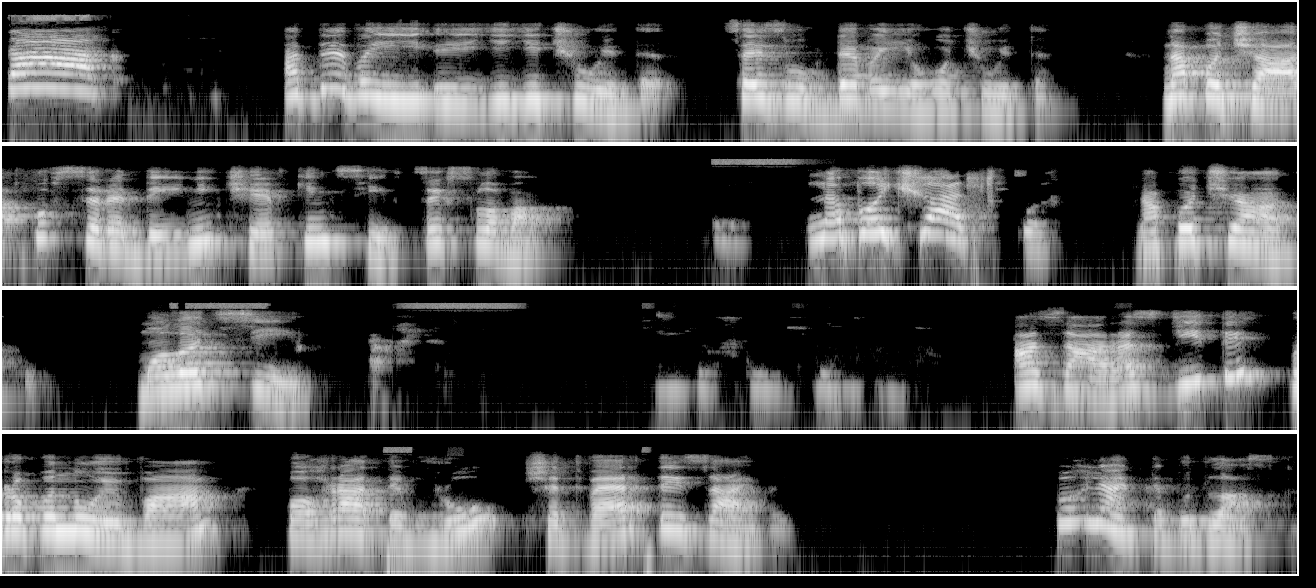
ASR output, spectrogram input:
Так, А де ви її, її чуєте? Цей звук, де ви його чуєте? На початку, всередині чи в кінці в цих словах? На початку. На початку. Молодці. А зараз, діти, пропоную вам пограти в гру четвертий зайвий. Погляньте, будь ласка,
